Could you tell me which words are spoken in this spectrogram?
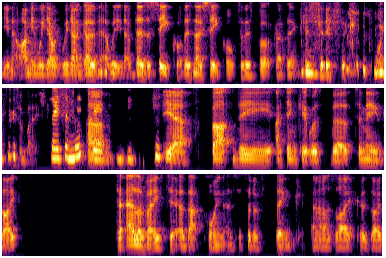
you know, I mean, we don't we don't go there. We you know, there's a sequel. There's no sequel to this book. I think is, is a good point to make. So it's a mystery. Um, yeah, but the I think it was the to me like to elevate it at that point and to sort of think. And I was like, because I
